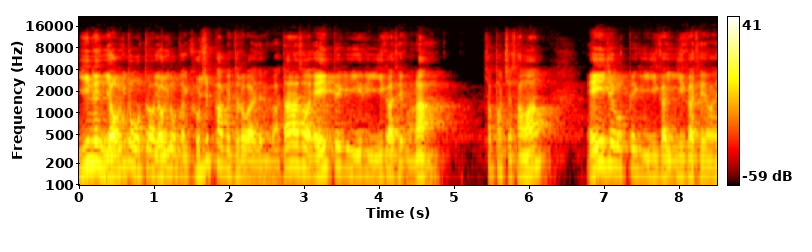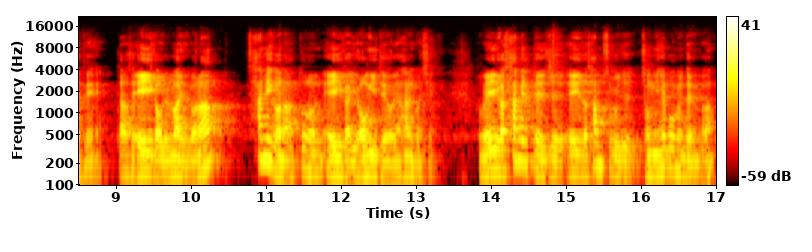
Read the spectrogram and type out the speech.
2는 여기도 못 들어가 여기도 못 들어가 교집합에 들어가야 되는 거야. 따라서 A 빼기 1이 2가 되거나 첫 번째 상황 A 제곱 빼기 2가 2가 되어야 돼. 따라서 A가 얼마이거나 3이거나 또는 A가 0이 되어야 하는 거지. 그럼 A가 3일 때 이제 A에다 3 쓰고 이제 정리해 보면 되는 거야.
